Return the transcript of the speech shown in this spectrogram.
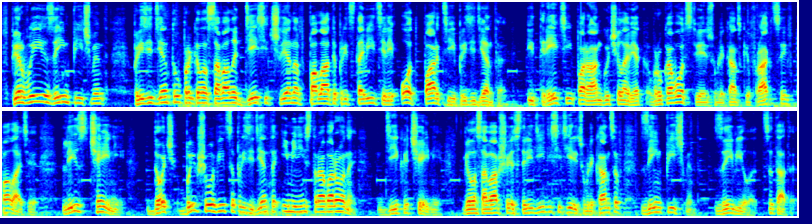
Впервые за импичмент президенту проголосовало 10 членов Палаты представителей от партии президента и третий по рангу человек в руководстве республиканской фракции в Палате Лиз Чейни – дочь бывшего вице-президента и министра обороны Дика Чейни, голосовавшая среди десяти республиканцев за импичмент, заявила, цитата,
